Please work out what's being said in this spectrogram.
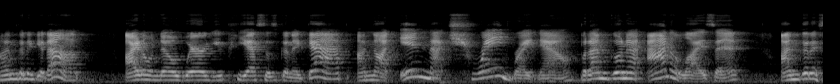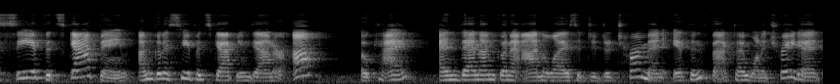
I'm going to get up. I don't know where UPS is going to gap. I'm not in that trade right now, but I'm going to analyze it. I'm going to see if it's gapping. I'm going to see if it's gapping down or up, okay? And then I'm going to analyze it to determine if, in fact, I want to trade it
